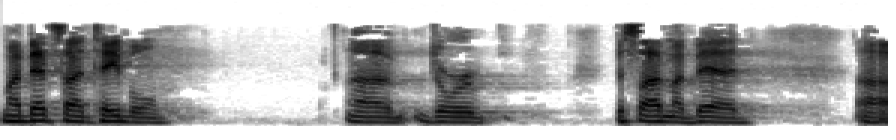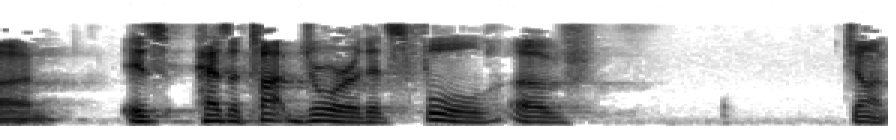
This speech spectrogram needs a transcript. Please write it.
My bedside table uh, drawer beside my bed uh, is has a top drawer that's full of junk.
